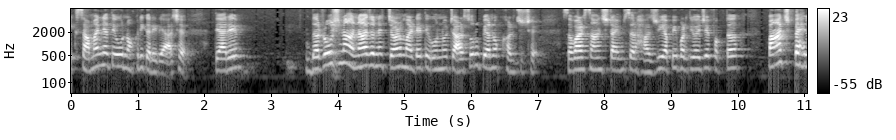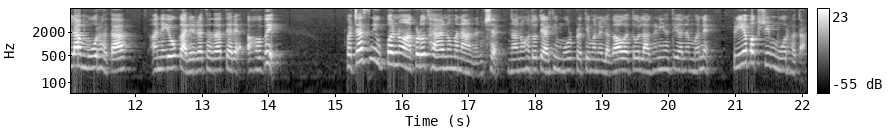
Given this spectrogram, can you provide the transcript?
એક સામાન્ય તેઓ નોકરી કરી રહ્યા છે. ત્યારે દરરોજના અનાજ અને ચણ માટે તેઓનો ચારસો રૂપિયાનો ખર્ચ છે. સવાર સાંજ ટાઈમસર હાજરી આપવી પડતી હોય છે. ફક્ત પાંચ પહેલા મોર હતા અને એઓ કાર્યરત હતા. ત્યારે હવે પચાસની ઉપરનો આંકડો થયાનો મને આનંદ છે. નાનો હતો ત્યારથી મોર પ્રત્યે મને લગાવ હતો, લાગણી હતી અને મને પ્રિય પક્ષી મોર હતા.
